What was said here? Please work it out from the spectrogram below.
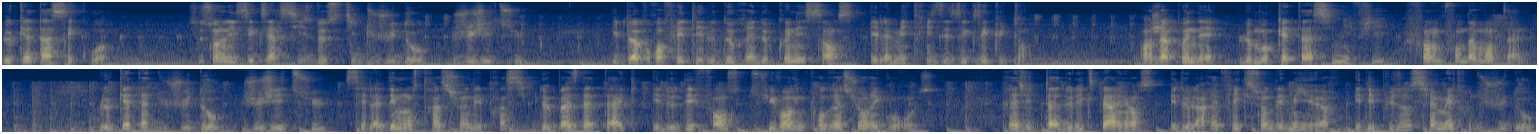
Le kata c'est quoi? Ce sont les exercices de style du judo, jujitsu. Ils doivent refléter le degré de connaissance et la maîtrise des exécutants. En japonais, le mot kata signifie forme fondamentale. Le kata du judo, jujitsu, c'est la démonstration des principes de base d'attaque et de défense suivant une progression rigoureuse. Résultat de l'expérience et de la réflexion des meilleurs et des plus anciens maîtres du judo,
